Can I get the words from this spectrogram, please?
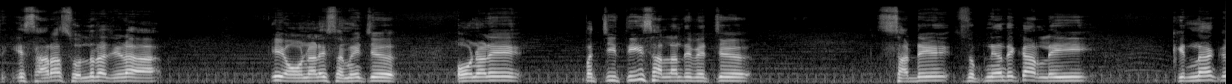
ਤੇ ਇਹ ਸਾਰਾ ਸੋਲਰ ਆ ਜਿਹੜਾ, ਇਹ ਆਉਣ ਵਾਲੇ ਸਮੇਂ 'ਚ, ਆਉਣ ਵਾਲੇ 25 30 ਸਾਲਾਂ ਦੇ ਵਿੱਚ ਸਾਡੇ ਸੁਪਨਿਆਂ ਦੇ ਘਰ ਲਈ ਕਿੰਨਾ ਕੁ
